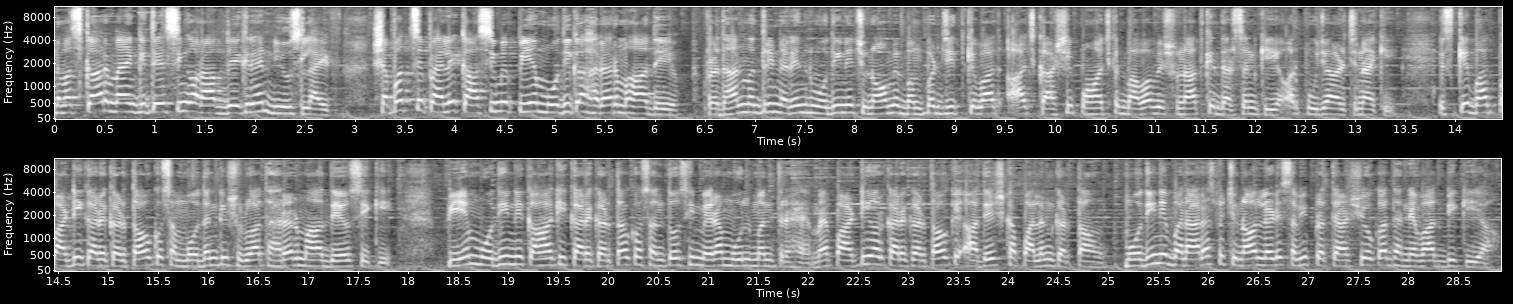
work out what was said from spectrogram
नमस्कार, मैं अंकितेश सिंह और आप देख रहे हैं न्यूज़ लाइव शपथ से पहले काशी में पीएम मोदी का हर हर महादेव। प्रधानमंत्री नरेंद्र मोदी ने चुनाव में बम्पर जीत के बाद आज काशी पहुंचकर बाबा विश्वनाथ के दर्शन किए और पूजा अर्चना की। इसके बाद पार्टी कार्यकर्ताओं को संबोधन की शुरुआत हर हर महादेव से की। पीएम मोदी ने कहा कि कार्यकर्ताओं का संतोष ही मेरा मूल मंत्र है। मैं पार्टी और कार्यकर्ताओं के आदेश का पालन करता हूँ। मोदी ने बनारस में चुनाव लड़े सभी प्रत्याशियों का धन्यवाद भी किया।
